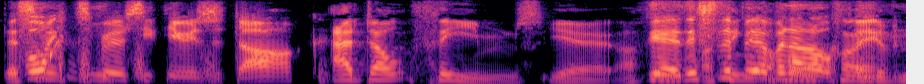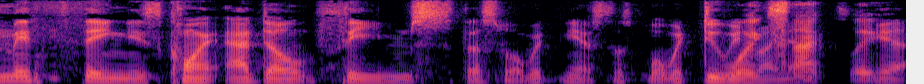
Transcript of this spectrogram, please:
There's All something called- conspiracy theories are dark. Adult themes, yeah. I think, Yeah, this I is a bit of an whole adult kind thing. of myth thing is quite adult themes. That's what we're yes, that's what we're doing Well, right exactly. now. Yeah.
